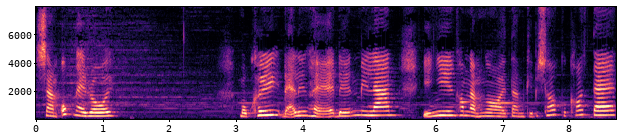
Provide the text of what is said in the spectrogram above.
Sầm Úc này rồi. Một khi đã liên hệ đến Milan, dĩ nhiên không nằm ngoài tầm kiểm soát của Costa.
